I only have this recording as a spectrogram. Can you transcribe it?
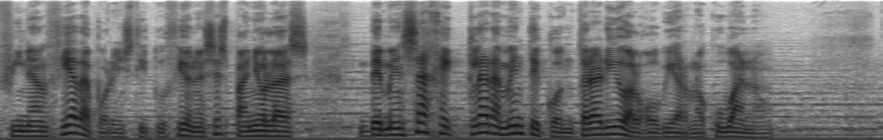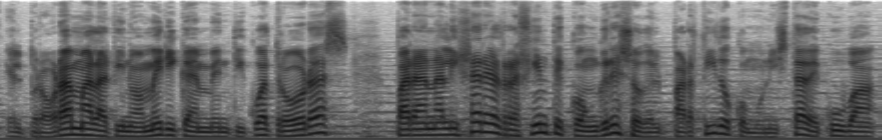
financiada por instituciones españolas de mensaje claramente contrario al gobierno cubano. El programa Latinoamérica en 24 horas para analizar el reciente Congreso del Partido Comunista de Cuba,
